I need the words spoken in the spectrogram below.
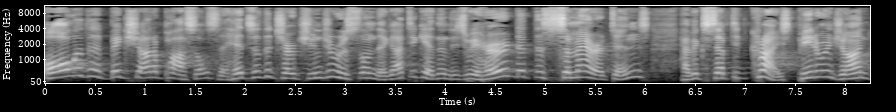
all of the big shot apostles, the heads of the church in Jerusalem, they got together and as we heard that the Samaritans have accepted Christ, Peter and John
